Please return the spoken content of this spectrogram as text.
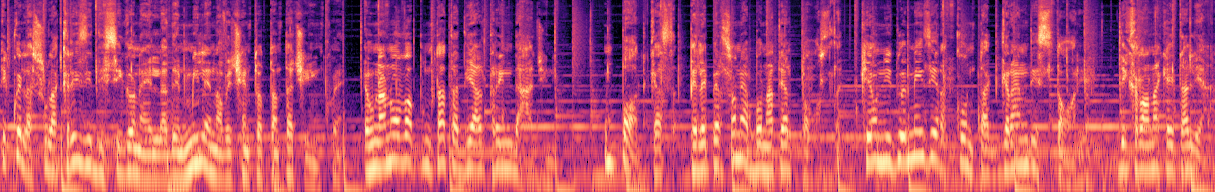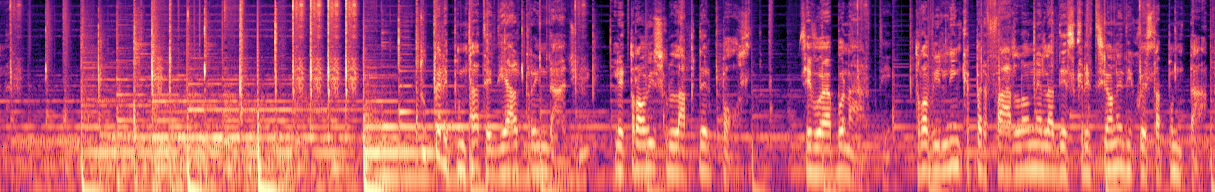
e quella sulla crisi di Sigonella del 1985 è una nuova puntata di altre indagini, un podcast per le persone abbonate al Post che ogni due mesi racconta grandi storie di cronaca italiana. Tutte le puntate di altre indagini le trovi sull'app del Post. Se vuoi abbonarti, trovi il link per farlo nella descrizione di questa puntata.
